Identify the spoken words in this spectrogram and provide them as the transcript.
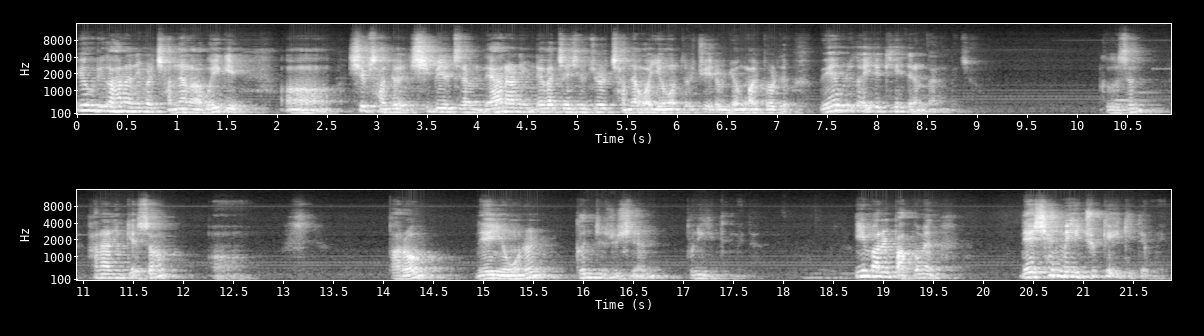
왜 우리가 하나님을 찬양하고 이게 어, 13절 12절처럼 내 하나님 내가 진심으로 찬양하고 영원토록 주의 이름 영광을 돌려 왜 우리가 이렇게 해야 되는가 하는 거죠. 그것은 하나님께서 어, 바로 내 영혼을 건져주시는 분이기 때문이다. 이 말을 바꾸면 내 생명이 죽게 있기 때문이다.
